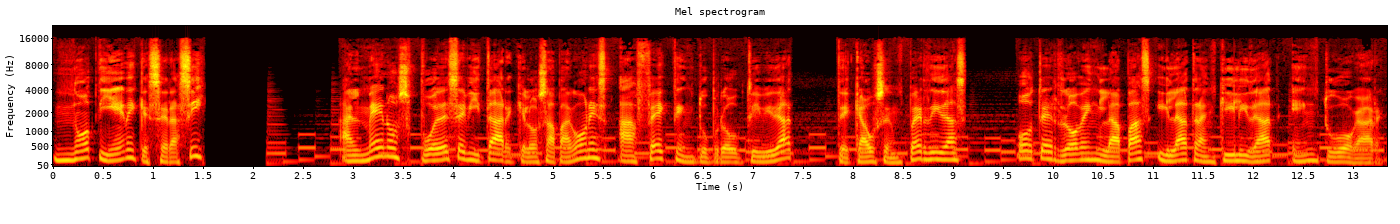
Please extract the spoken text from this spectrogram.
No tiene que ser así al menos puedes evitar que los apagones afecten tu productividad, te causen pérdidas o te roben la paz y la tranquilidad en tu hogar.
